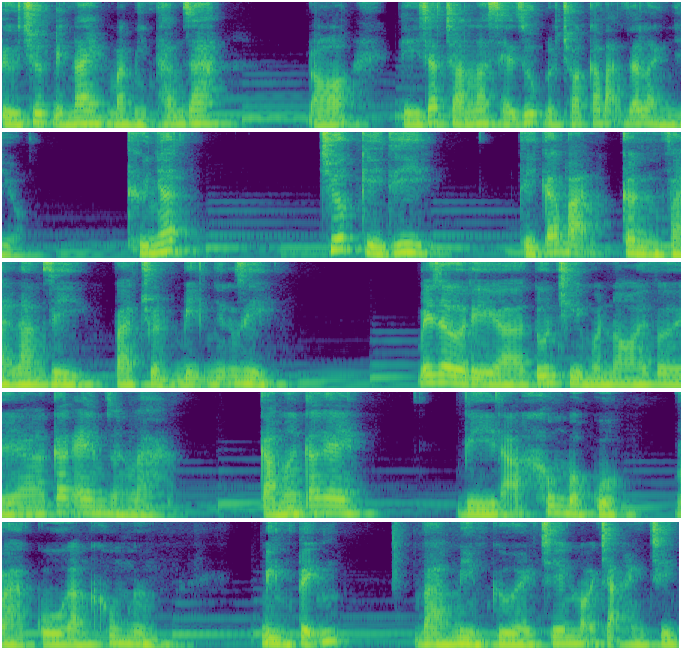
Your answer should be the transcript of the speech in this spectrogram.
từ trước đến nay mà mình tham gia đó thì chắc chắn là sẽ giúp được cho các bạn rất là nhiều. Thứ nhất trước kỳ thi thì các bạn cần phải làm gì và chuẩn bị những gì? Bây giờ thì uh, tuân chỉ muốn nói với à, các em rằng là cảm ơn các em vì đã không bỏ cuộc và cố gắng không ngừng bình tĩnh và mỉm cười trên mọi chặng hành trình.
